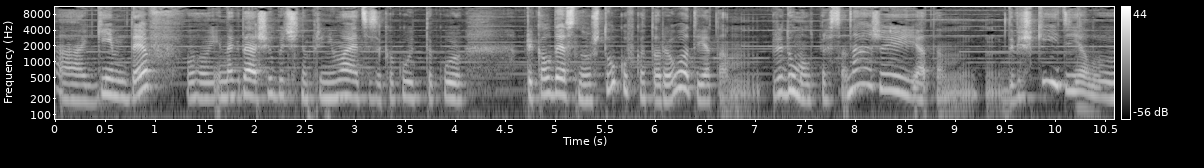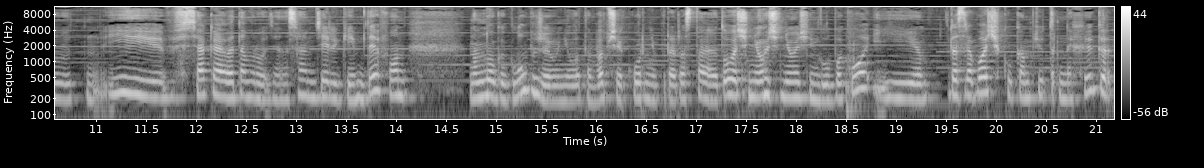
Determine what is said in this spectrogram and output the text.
Геймдев э, иногда ошибочно принимается за какую-то такую приколдесную штуку, в которой вот я там придумал персонажей, я там движки делаю и всякое в этом роде. На самом деле геймдев, он намного глубже, у него там вообще корни прорастают очень-очень-очень глубоко, и разработчику компьютерных игр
